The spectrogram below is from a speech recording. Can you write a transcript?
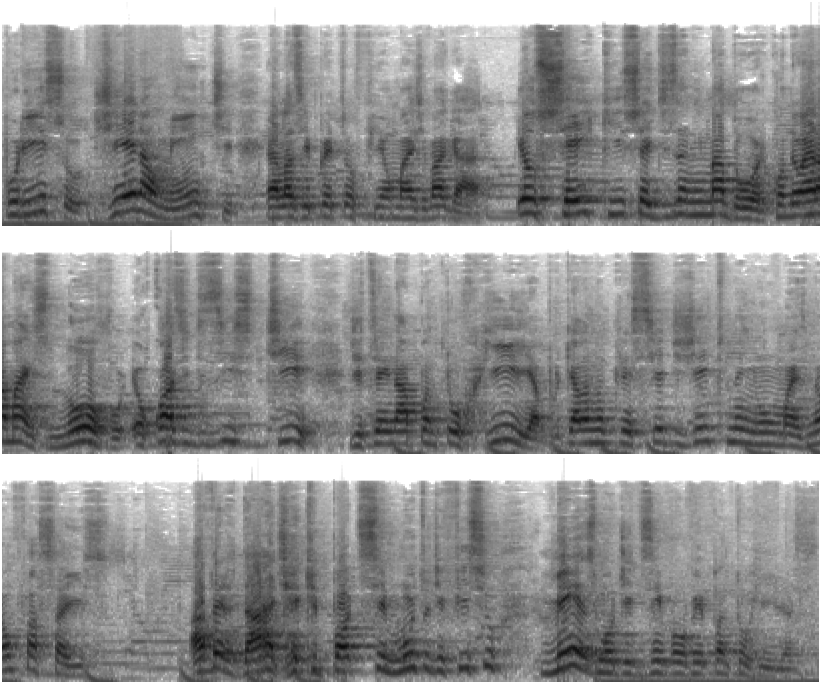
Por isso, geralmente, elas hipertrofiam mais devagar. Eu sei que isso é desanimador. Quando eu era mais novo, eu quase desisti de treinar panturrilha porque ela não crescia de jeito nenhum, mas não faça isso. A verdade é que pode ser muito difícil mesmo de desenvolver panturrilhas,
